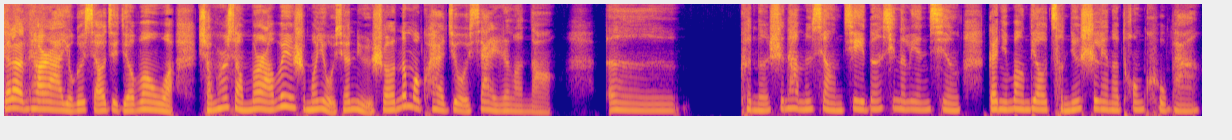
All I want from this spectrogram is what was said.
前两天啊，有个小姐姐问我：“小妹儿，小妹儿啊，为什么有些女生那么快就有下一任了呢？”嗯，可能是她们想借一段新的恋情，赶紧忘掉曾经失恋的痛苦吧。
